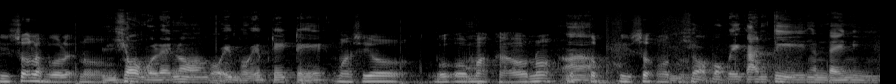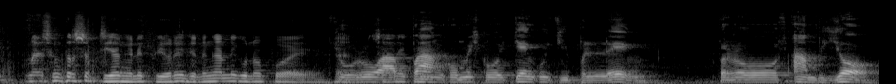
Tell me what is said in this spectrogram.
Iso lah golekno. Iso golekno goib-goib titik. Mas yo nggo omah gak ono tetep iso ngoten. Iso pokoke kanthi ngenteni. Nek sing tersedia ngene griyane jenengan niku napa ae? Suruh abang, kumis kucing, kuji beling. Terus ambiyo.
